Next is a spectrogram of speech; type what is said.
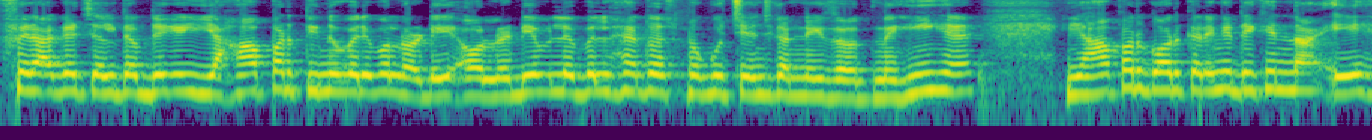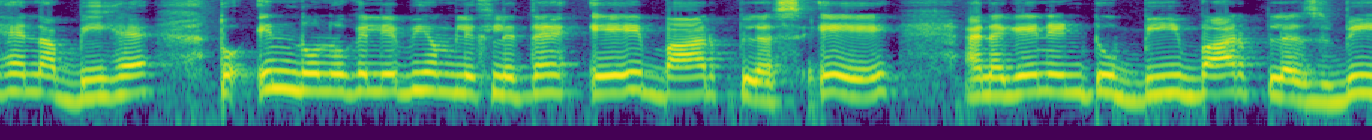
फिर आगे चलते अब देखिए, यहाँ पर तीनों वेरिएबल ऑलरेडी ऑलरेडी अवेलेबल हैं तो इसमें कुछ चेंज करने की ज़रूरत नहीं है। यहाँ पर गौर करेंगे, देखिए, ना ए है, ना बी है तो इन दोनों के लिए भी हम लिख लेते हैं A bar plus A and again into B bar plus B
